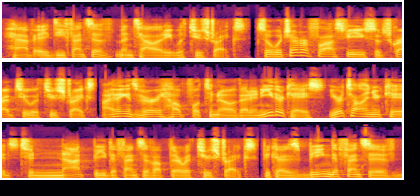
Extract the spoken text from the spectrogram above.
have a defensive mentality with two strikes. So whichever philosophy you subscribe to with two strikes, I think it's very helpful to know that in either case, you're telling your kids to not be defensive up there with two strikes because being defensive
